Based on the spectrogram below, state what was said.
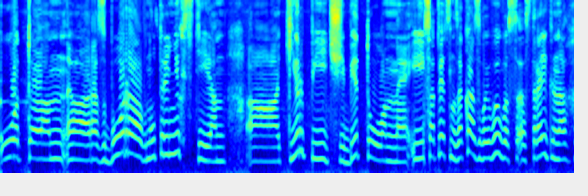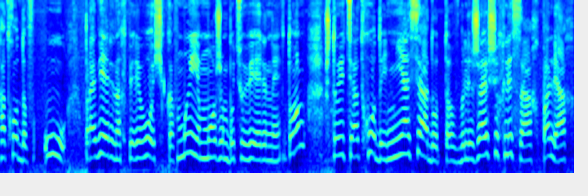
от э, э разбора разбора внутренних стен, а, кирпич, бетон. И, соответственно, заказывая вывоз э, строительных отходов у проверенных перевозчиков, мы можем быть уверены в том, что эти отходы не осядут в ближайших лесах, полях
